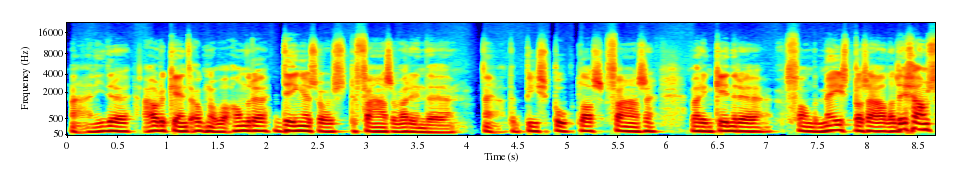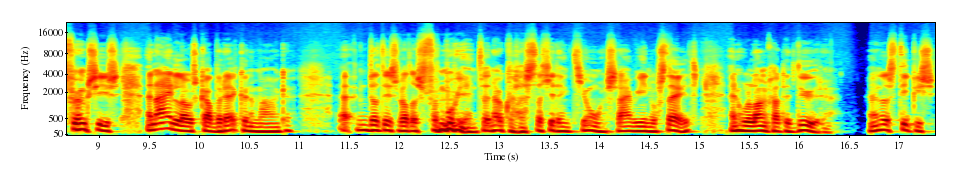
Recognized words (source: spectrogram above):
Nou, en iedere ouder kent ook nog wel andere dingen, zoals de fase waarin de, nou ja, de fase, waarin kinderen van de meest basale lichaamsfuncties een eindeloos cabaret kunnen maken. Uh, dat is wel eens vermoeiend. En ook wel eens dat je denkt, jongens, zijn we hier nog steeds? En hoe lang gaat dit duren? En dat is typisch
